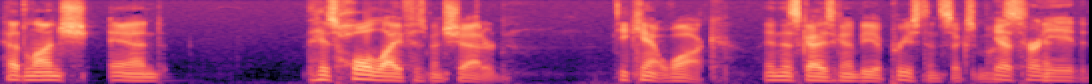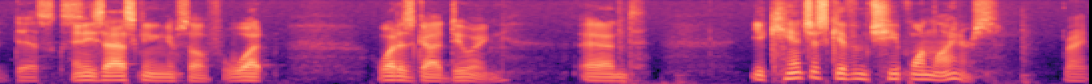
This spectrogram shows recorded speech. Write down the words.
had lunch, and his whole life has been shattered. He can't walk, and this guy's going to be a priest in six months. He has herniated discs. and he's asking himself, "What, what is God doing?" And you can't just give him cheap one-liners. right.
